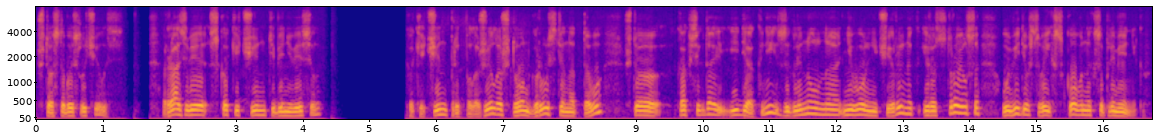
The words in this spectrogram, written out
«Что с тобой случилось? Разве с Кокичин тебе не весело?» Кокичин предположила, что он грустен от того, что как всегда, идя к ней, заглянул на невольничий рынок и расстроился, увидев своих скованных соплеменников.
